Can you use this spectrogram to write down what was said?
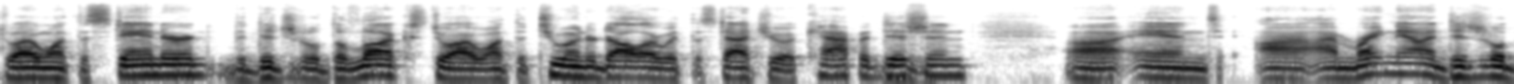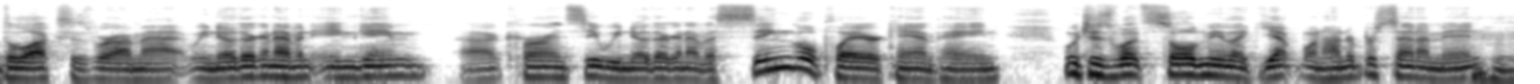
do I want the standard, the digital deluxe? Do I want the $200 with the Statue of Cap edition? Mm-hmm. Uh, and uh, I'm right now at Digital Deluxe is where I'm at. We know they're gonna have an in-game uh, currency. We know they're gonna have a single-player campaign, which is what sold me like, yep, 100% I'm in. Mm-hmm.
